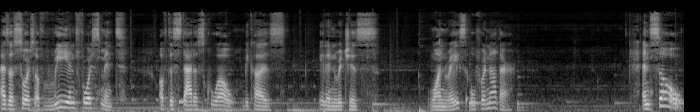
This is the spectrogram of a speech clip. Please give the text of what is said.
as a source of reinforcement of the status quo because it enriches one race over another. And so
